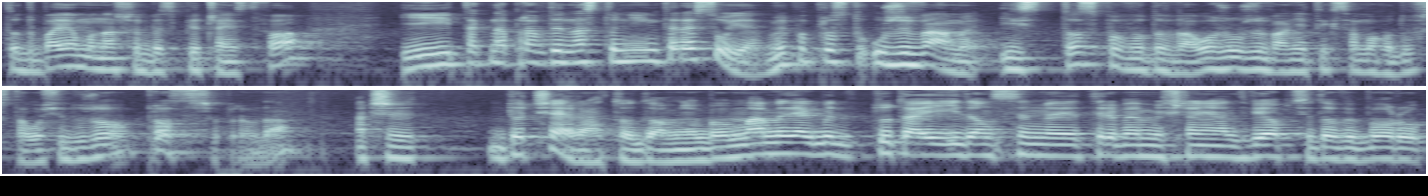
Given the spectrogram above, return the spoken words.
to dbają o nasze bezpieczeństwo i tak naprawdę nas to nie interesuje. My po prostu używamy i to spowodowało, że używanie tych samochodów stało się dużo prostsze, prawda? Znaczy dociera to do mnie, bo mamy jakby tutaj idąc tym trybem myślenia dwie opcje do wyboru.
